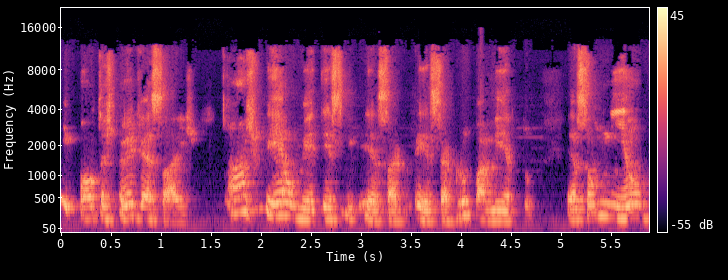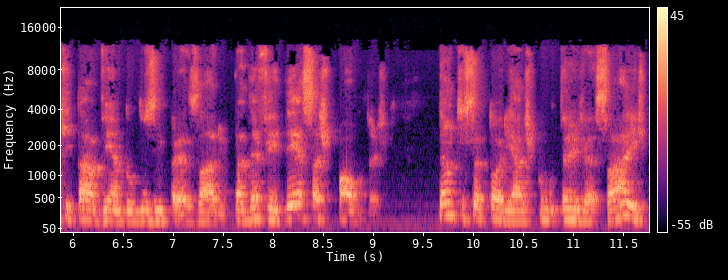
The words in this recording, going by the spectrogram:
e pautas transversais. Acho que realmente esse, essa, esse agrupamento essa união que está havendo dos empresários para defender essas pautas, tanto setoriais como transversais,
